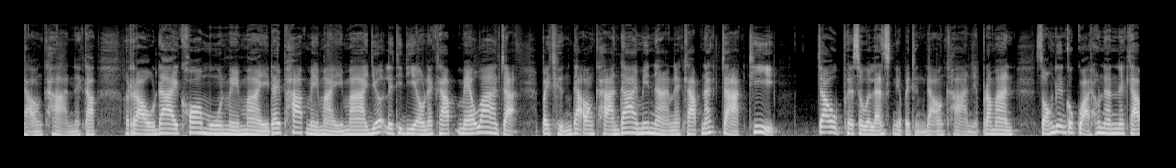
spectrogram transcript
ดาวอังคารนะครับ เราได้ข้อมูลใหม่ ๆ ได้ภาพใหม่ ๆ มาเยอะเลยทีเดียวนะครับ แม้ว่าจะไปถึงดาวอังคารได้ไม่นานนะครับ นักจากที่เจ้า Perseverance เนี่ยไปถึงดาวอังคารเนี่ยประมาณ 2 เดือนกว่าๆเท่านั้นนะครับ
